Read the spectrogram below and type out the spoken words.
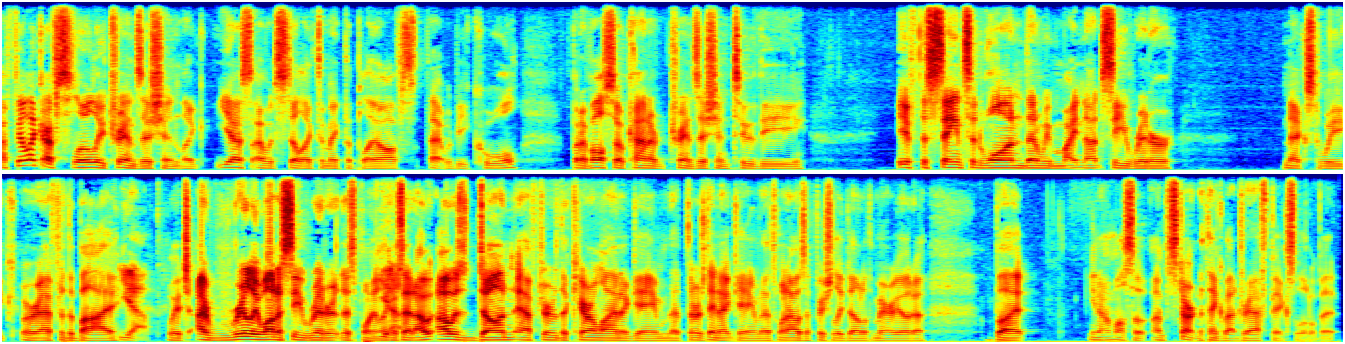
I feel like I've slowly transitioned. Like, yes, I would still like to make the playoffs. That would be cool. But I've also kind of transitioned to the if the Saints had won, then we might not see Ridder next week or after the bye. Yeah, Which I really want to see Ridder at this point. Like I said, I, I was done after the Carolina game, that Thursday night game. That's when I was officially done with Mariota. But you know, I'm also I'm starting to think about draft picks a little bit.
